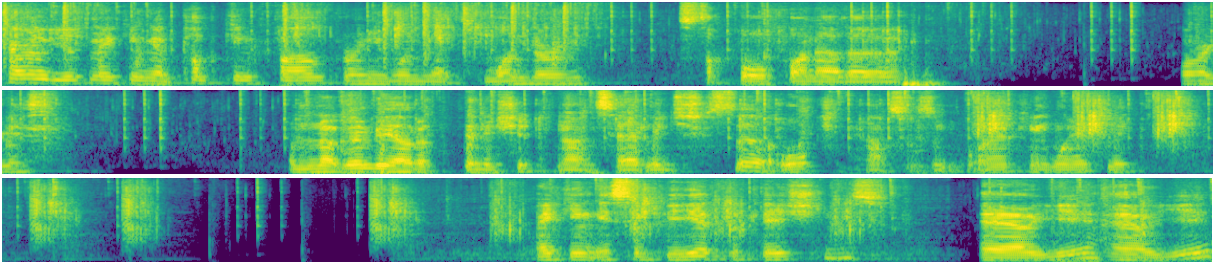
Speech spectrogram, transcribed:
currently just making a pumpkin farm for anyone that's wondering. It's the fourth one out of four, I guess. I'm not going to be able to finish it tonight, sadly, just because the auction house isn't working weirdly. Making SMP applications? Hell yeah, hell yeah.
